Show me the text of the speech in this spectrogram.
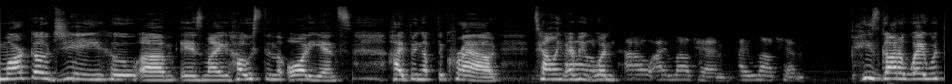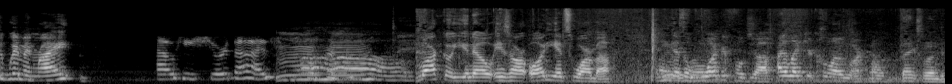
Marco G, who um, is my host in the audience, hyping up the crowd, telling everyone Oh, I love him. I love him. he's got away with the women, right? Oh, he sure does. Mm-hmm. Marco, you know, is our audience warm up. And he does a wonderful job. I like your cologne, Marco. Thanks, Linda.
